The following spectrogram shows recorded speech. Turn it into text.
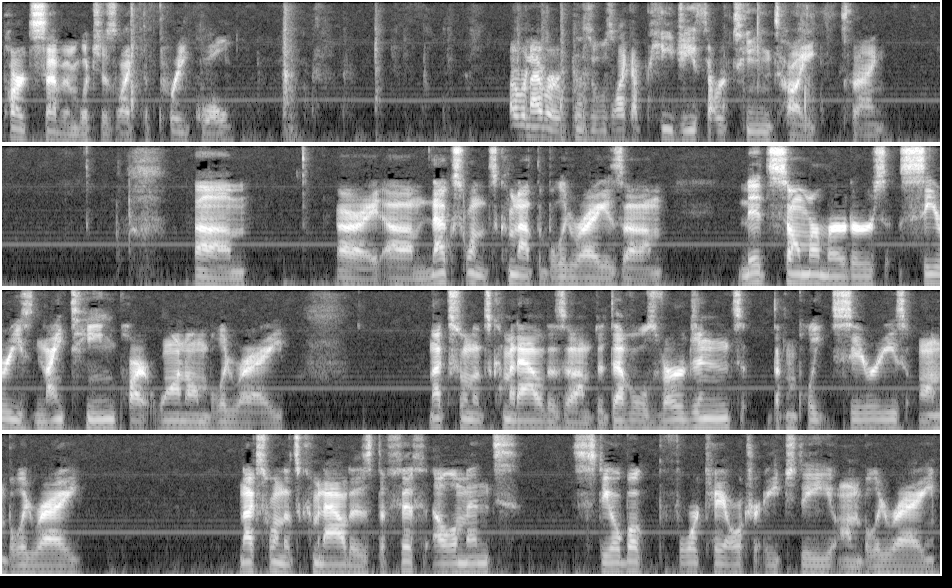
Part 7, which is like the prequel. I remember because it was like a PG-13 type thing. Um, alright, um, next one that's coming out the Blu-ray is, um, Midsomer Murders Series 19 Part 1 on Blu-ray. Next one that's coming out is um, The Devil's Virgins, the complete series on Blu-ray. Next one that's coming out is The Fifth Element, Steelbook 4K Ultra HD on Blu-ray.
